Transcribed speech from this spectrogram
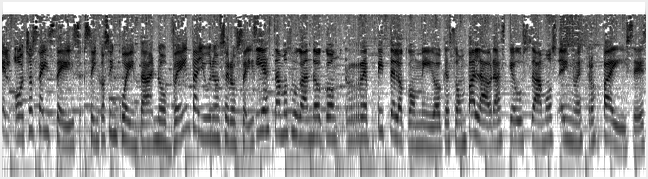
el 866-550-9106. Y estamos jugando con Repítelo conmigo, que son palabras que usamos en nuestros países,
